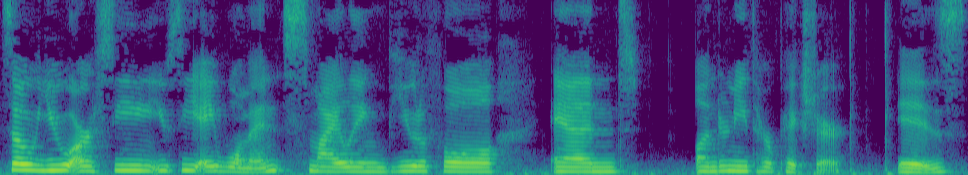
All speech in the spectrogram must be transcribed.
So you are seeing you see a woman smiling, beautiful, and underneath her picture is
